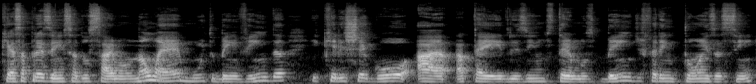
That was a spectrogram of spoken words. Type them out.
que essa presença do Simon não é muito bem-vinda e que ele chegou a, até eles em uns termos bem diferentões assim,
